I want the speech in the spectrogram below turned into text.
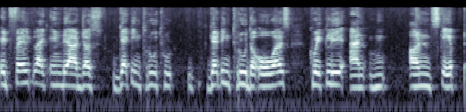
it felt like India just getting through through getting through the overs quickly and unscathed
